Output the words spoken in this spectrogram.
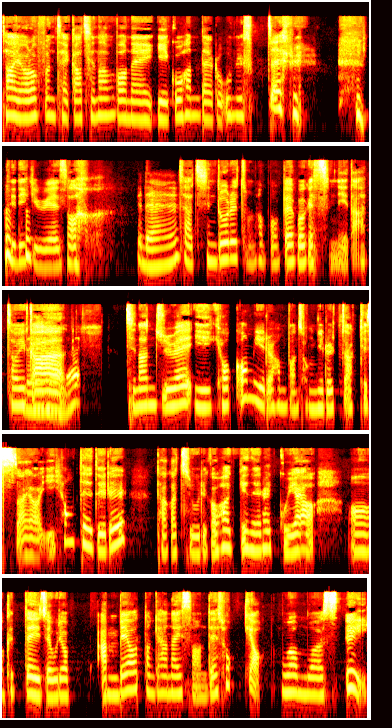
자, 여러분, 제가 지난번에 예고한 대로 오늘 숙제를 드리기 위해서 네. 제가 진도를 좀 한번 빼보겠습니다. 네. 저희가 지난주에 이 격어미를 한번 정리를 쫙 했어요. 이 형태들을 다 같이 우리가 확인을 했고요. 어, 그때 이제 우리가 안 배웠던 게 하나 있었는데, 속격, 무엇 무엇의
